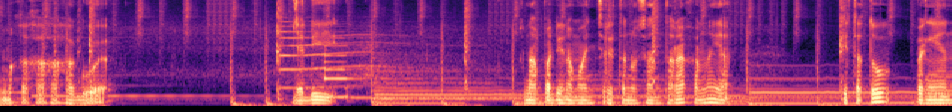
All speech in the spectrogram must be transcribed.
sama kakak-kakak gue. Jadi kenapa dinamain cerita Nusantara? Karena ya kita tuh pengen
